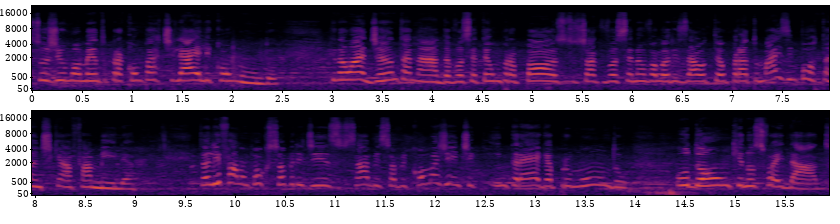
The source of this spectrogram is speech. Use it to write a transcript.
surgiu o momento para compartilhar ele com o mundo. Que não adianta nada você ter um propósito, só que você não valorizar o teu prato mais importante que é a família. Então ele fala um pouco sobre isso, sabe? Sobre como a gente entrega para o mundo o dom que nos foi dado.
